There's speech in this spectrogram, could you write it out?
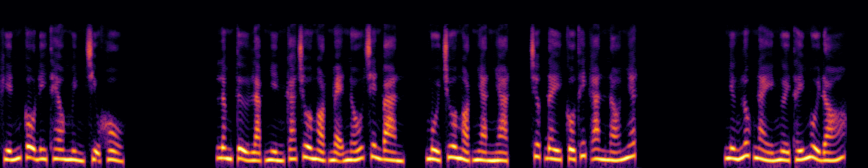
khiến cô đi theo mình chịu khổ. Lâm Tử Lạp nhìn cá chua ngọt mẹ nấu trên bàn, mùi chua ngọt nhàn nhạt, nhạt, trước đây cô thích ăn nó nhất. Nhưng lúc này người thấy mùi đó,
